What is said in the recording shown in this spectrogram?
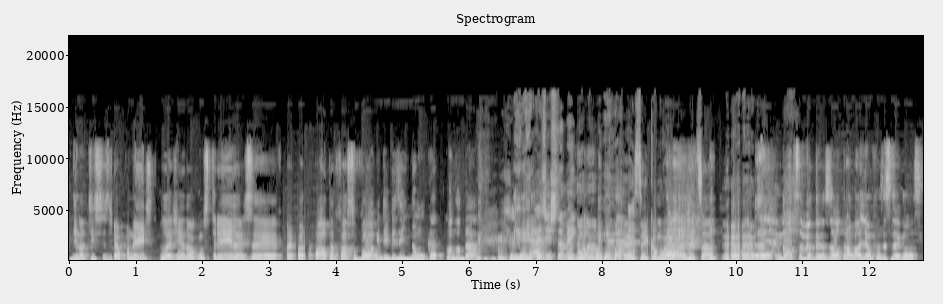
de notícias de japonês, legendo alguns trailers, é, preparo pauta, faço blog de vez em nunca, quando dá. a gente também. é, sei como é, a gente sabe. é, nossa, meu Deus, dá um trabalhão fazer esse negócio.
